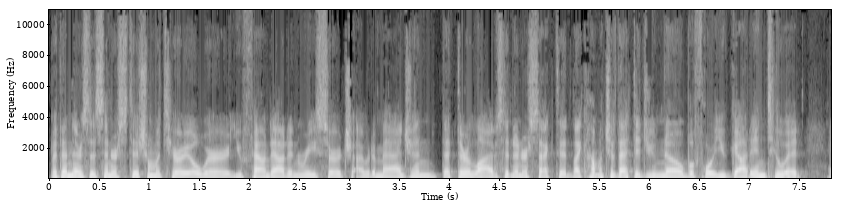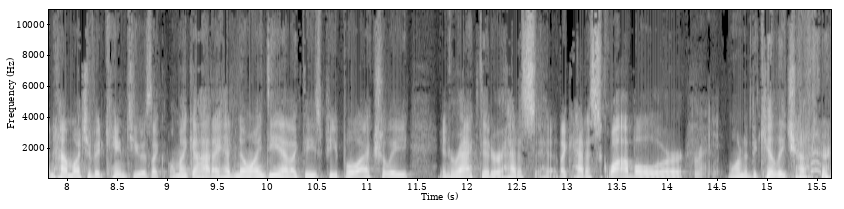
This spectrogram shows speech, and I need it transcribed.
But then there's this interstitial material where you found out in research, I would imagine, that their lives had intersected. Like, how much of that did you know before you got into it, and how much of it came to you as like, oh my god, I had no idea. Like these people actually interacted or had a like had a squabble or Right. wanted to kill each other.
